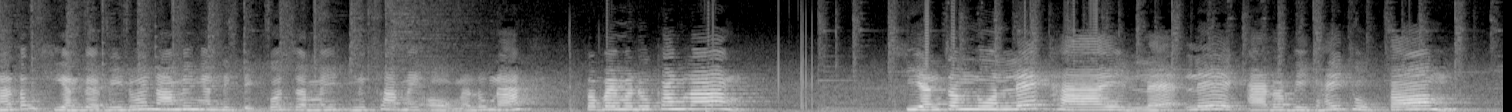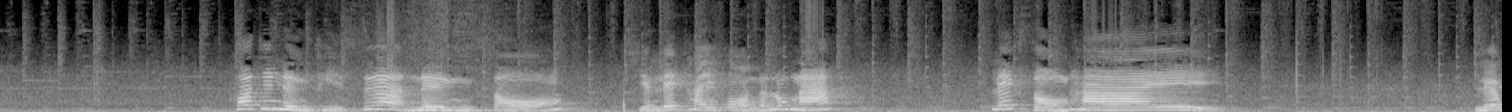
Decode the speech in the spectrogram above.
นะ ต้องเขียนแบบนี้ด้วยนะ ไม่งั้นเด็ก ๆ ก็จะไม่นึกภาพไม่ออกนะลูกนะ ต่อไปมาดูข้างล่าง เขียนจำนวนเลขไทยและเลขอารบิกให้ถูกต้อง ข้อที่หนึ่งผีเสื้อหนึ่งสองเขียนเลขไทยก่อนนะลูกนะ เลขสองไทย แล้ว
